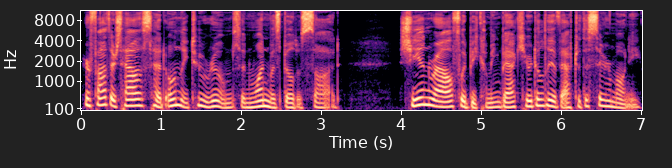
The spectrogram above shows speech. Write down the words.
Her father's house had only two rooms, and one was built of sod. She and Ralph would be coming back here to live after the ceremony,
